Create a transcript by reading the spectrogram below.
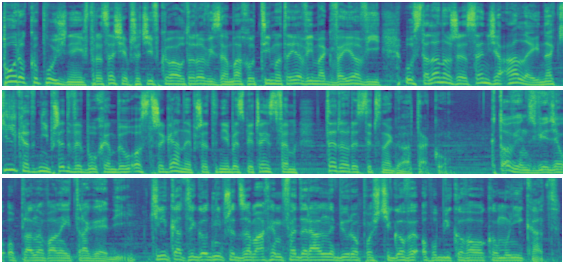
Pół roku później w procesie przeciwko autorowi zamachu Timotejowi McVeighowi ustalono, że sędzia Alley na kilka dni przed wybuchem był ostrzegany przed niebezpieczeństwem terrorystycznego ataku. Kto więc wiedział o planowanej tragedii? Kilka tygodni przed zamachem Federalne Biuro Pościgowe opublikowało komunikat.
